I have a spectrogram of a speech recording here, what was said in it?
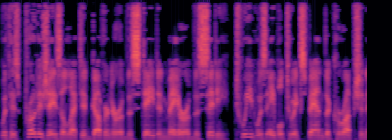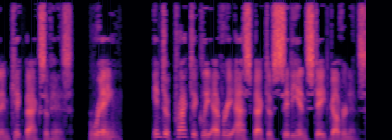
With his protégés elected governor of the state and mayor of the city, Tweed was able to expand the corruption and kickbacks of his «ring» into practically every aspect of city and state governance.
